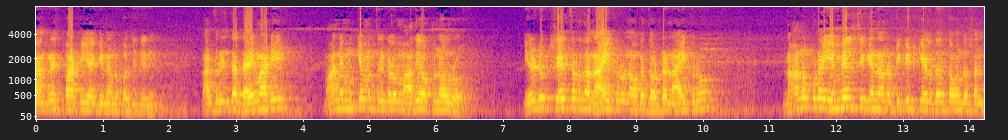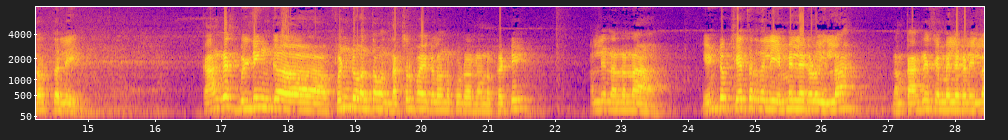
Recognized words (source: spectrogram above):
ಕಾಂಗ್ರೆಸ್ ಪಾರ್ಟಿಯಾಗಿ ನಾನು ಬಂದಿದ್ದೀನಿ. ಆದ್ದರಿಂದ ದಯಮಾಡಿ ಮಾನ್ಯ ಮುಖ್ಯಮಂತ್ರಿಗಳು ಮಾದೇವಪ್ಪನವರು, ಎರಡು ಕ್ಷೇತ್ರದ ನಾಯಕರು, ನಮಗೆ ದೊಡ್ಡ ನಾಯಕರು, ನಾನು ಕೂಡ ಎಂ ಎಲ್ ಸಿಗೆ ನಾನು ಟಿಕೆಟ್ ಕೇಳಿದಂಥ ಒಂದು ಸಂದರ್ಭದಲ್ಲಿ ಕಾಂಗ್ರೆಸ್ ಬಿಲ್ಡಿಂಗ್ ಫಂಡು ಅಂತ ಒಂದು ಲಕ್ಷ ರೂಪಾಯಿಗಳನ್ನು ಕೂಡ ನಾನು ಕಟ್ಟಿ ಅಲ್ಲಿ ನನ್ನನ್ನು ಎಂಟು ಕ್ಷೇತ್ರದಲ್ಲಿ ಎಂ ಎಲ್ ಎಗಳು ಇಲ್ಲ, ನಮ್ಮ ಕಾಂಗ್ರೆಸ್ ಎಂ ಎಲ್ ಎಗಳಿಲ್ಲ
